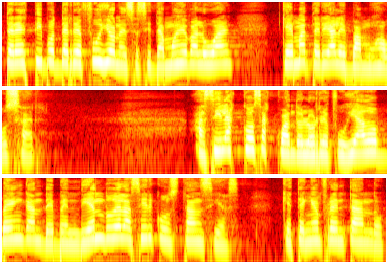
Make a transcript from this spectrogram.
tres tipos de refugio necesitamos evaluar qué materiales vamos a usar. Así las cosas cuando los refugiados vengan, dependiendo de las circunstancias que estén enfrentando,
